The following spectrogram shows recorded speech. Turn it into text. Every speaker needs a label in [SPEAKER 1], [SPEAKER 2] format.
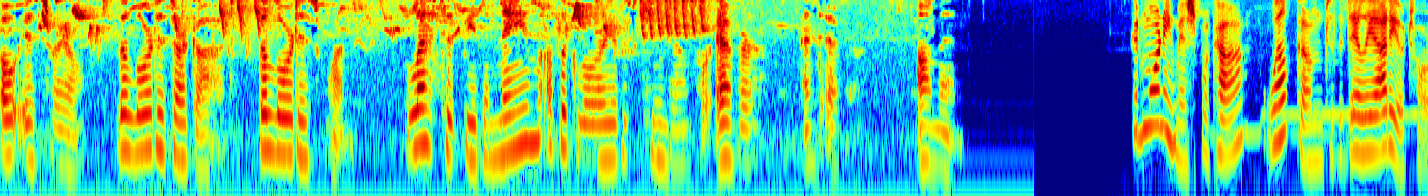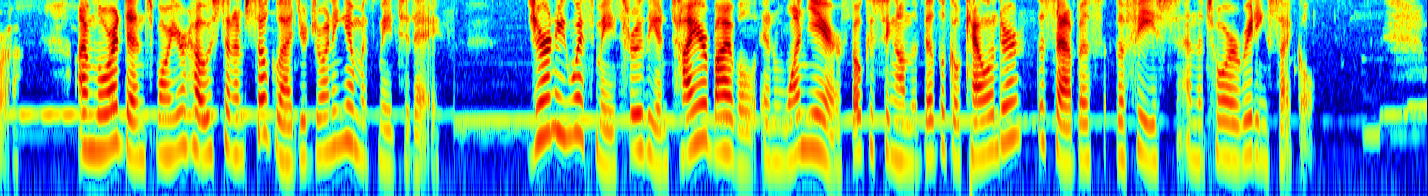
[SPEAKER 1] O Israel, the Lord is our God, the Lord is one. Blessed be the name of the glory of his kingdom forever and ever. Amen. Good morning, Mishpachah. Welcome to the Daily Audio Torah. I'm Laura Densmore, your host, and I'm so glad you're joining in with me today. Journey with me through the entire Bible in one year, focusing on the biblical calendar, the Sabbath, the feasts, and the Torah reading cycle.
